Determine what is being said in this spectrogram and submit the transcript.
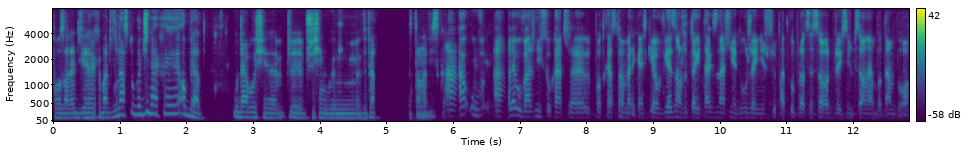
po zaledwie chyba 12 godzinach y, obrad udało się przy, przysięgłym wypracować stanowisko. A, ale uważni słuchacze podcastu amerykańskiego wiedzą, że to i tak znacznie dłużej niż w przypadku procesu O.J. Simpsona, bo tam było,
